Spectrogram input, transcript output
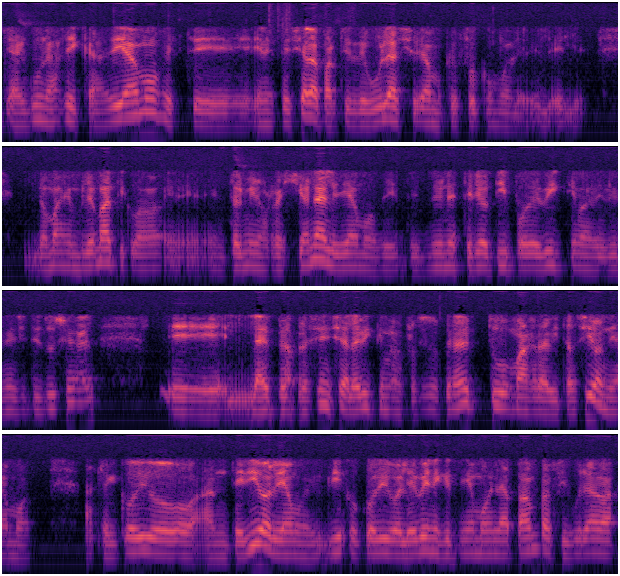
de, algunas décadas, digamos, este, en especial a partir de Bulacio, digamos, que fue como el, el, lo más emblemático en, en, términos regionales, digamos, de, de, un estereotipo de víctimas de violencia institucional, eh, la, la, presencia de la víctima en el proceso penal tuvo más gravitación, digamos, hasta el código anterior, digamos, el viejo código Levene que teníamos en La Pampa figuraba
